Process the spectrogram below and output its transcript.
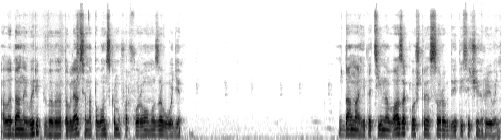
але даний виріб виготовлявся на Полонському фарфоровому заводі. Дана агітаційна ваза коштує 42 тисячі гривень.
